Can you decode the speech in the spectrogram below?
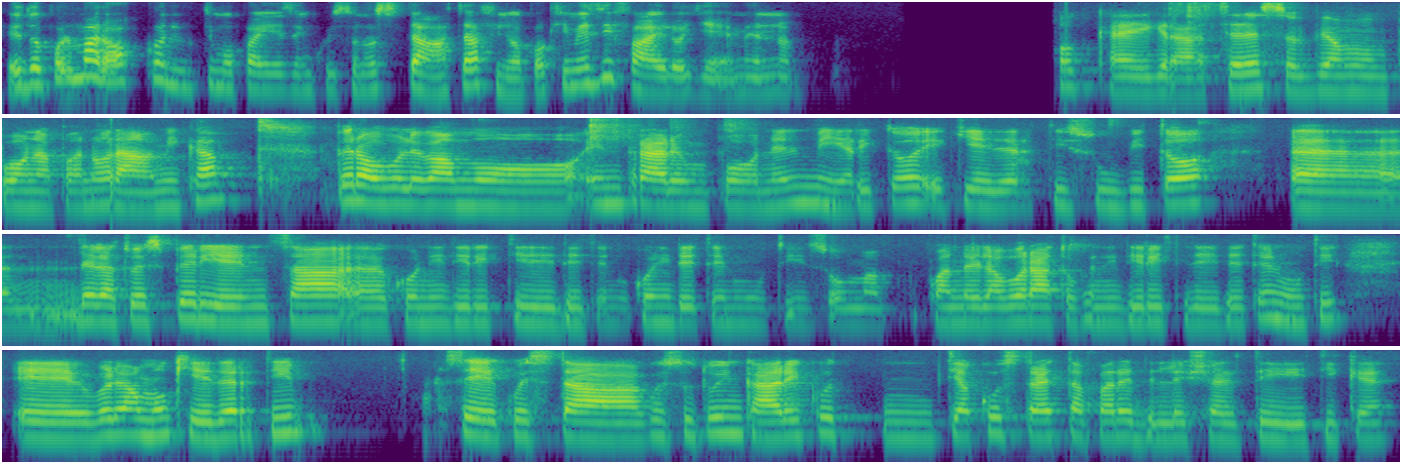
e dopo il Marocco l'ultimo paese in cui sono stata fino a pochi mesi fa è lo Yemen. Ok, grazie. Adesso abbiamo un po' una panoramica, però volevamo entrare un po' nel merito e chiederti subito eh, della tua esperienza eh, con, i diritti detenu- con i detenuti, insomma, quando hai lavorato con i diritti dei detenuti e volevamo chiederti se questa, questo tuo incarico mh, ti ha costretta a fare delle scelte etiche.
